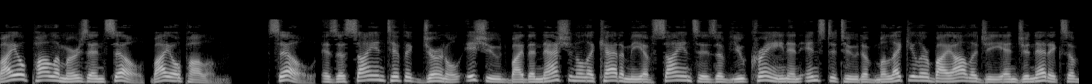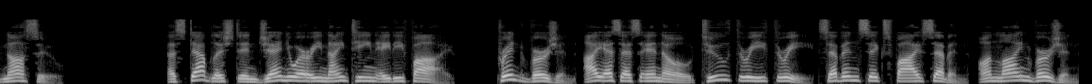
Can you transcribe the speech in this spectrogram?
Biopolymers and Cell Biopolym. Cell is a scientific journal issued by the National Academy of Sciences of Ukraine and Institute of Molecular Biology and Genetics of NASU. Established in January 1985. Print version, ISSN 0-233-7657, online version,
